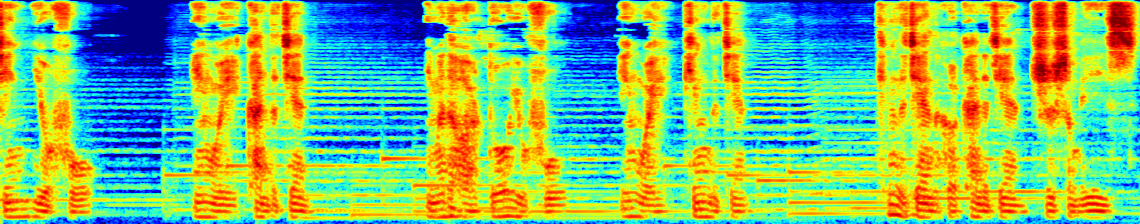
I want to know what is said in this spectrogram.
心有福，因为看得见；你们的耳朵有福，因为听得见。听得见和看得见是什么意思？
